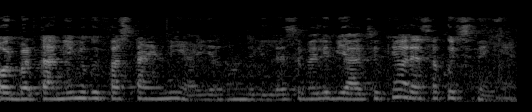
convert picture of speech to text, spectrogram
और बरतानिया में कोई फ़र्स्ट टाइम नहीं आई अलहमदिल्ला इससे पहले भी आ चुकी हूँ और ऐसा कुछ नहीं है।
